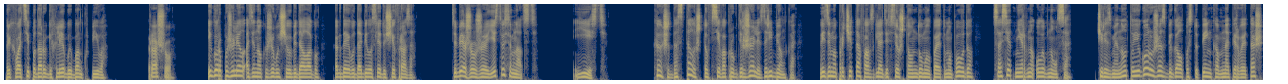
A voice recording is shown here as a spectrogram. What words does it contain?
«Прихвати по дороге хлеба и банку пива». «Хорошо». Егор пожалел одиноко живущего бедолагу, когда его добила следующая фраза. «Тебе же уже есть восемнадцать?» «Есть». Как же достало, что все вокруг держали за ребенка. Видимо, прочитав о взгляде все, что он думал по этому поводу, сосед нервно улыбнулся. Через минуту Егор уже сбегал по ступенькам на первый этаж,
